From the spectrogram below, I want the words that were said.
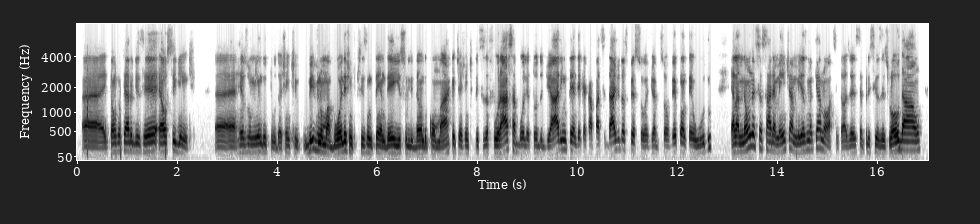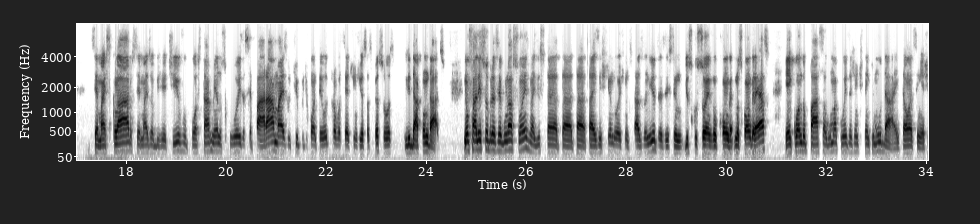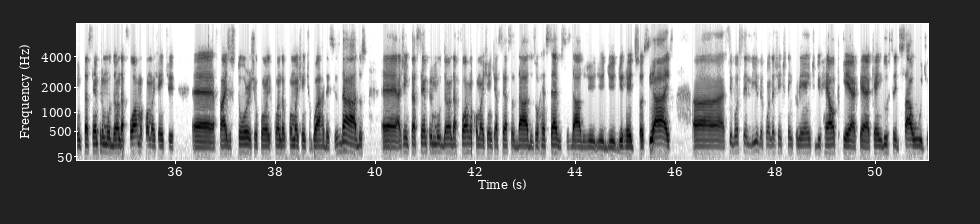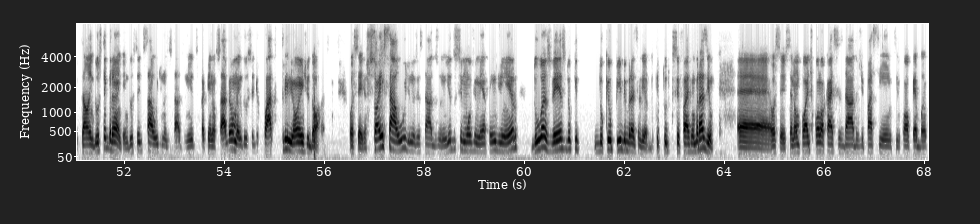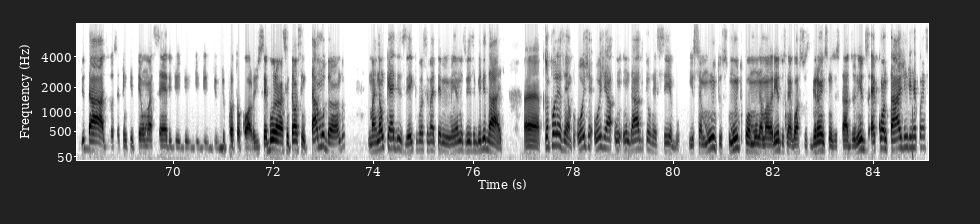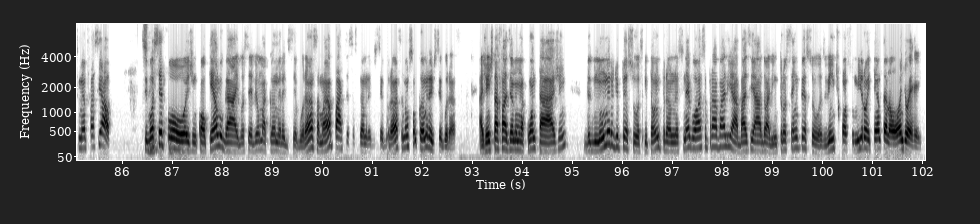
É, então, o que eu quero dizer é o seguinte: é, resumindo tudo, a gente vive numa bolha, a gente precisa entender isso lidando com marketing, a gente precisa furar essa bolha todo diário e entender que a capacidade das pessoas de absorver conteúdo, ela não necessariamente é a mesma que a nossa. Então, às vezes, você precisa slow down, ser mais claro, ser mais objetivo, postar menos coisas, separar mais o tipo de conteúdo para você atingir essas pessoas, lidar com dados. Não falei sobre as regulações, mas isso está tá, tá, tá existindo hoje nos Estados Unidos, existem discussões no nos congressos, e aí quando passa alguma coisa a gente tem que mudar. Então, assim, a gente está sempre mudando a forma como a gente é, faz storage, quando, como a gente guarda esses dados, é, a gente está sempre mudando a forma como a gente acessa dados ou recebe esses dados de, de, de redes sociais, Uh, se você lida quando a gente tem cliente de healthcare, que é, que é a indústria de saúde, então é uma indústria grande, a indústria de saúde nos Estados Unidos, para quem não sabe, é uma indústria de 4 trilhões de dólares. Ou seja, só em saúde nos Estados Unidos se movimenta em dinheiro duas vezes do que, do que o PIB brasileiro, do que tudo que se faz no Brasil. É, ou seja, você não pode colocar esses dados de pacientes em qualquer banco de dados, você tem que ter uma série de, de, de, de, de protocolos de segurança. Então, assim, está mudando, mas não quer dizer que você vai ter menos visibilidade. É, porque, por exemplo, hoje, hoje um, um, dado que eu recebo, isso é muito, muito comum na maioria dos negócios grandes nos Estados Unidos, é contagem de reconhecimento facial. Se Sim. você for hoje em qualquer lugar e você vê uma câmera de segurança, a maior parte dessas câmeras de segurança não são câmeras de segurança. A gente está fazendo uma contagem do número de pessoas que estão entrando nesse negócio para avaliar, baseado, olha, entrou 100 pessoas, 20 consumiram, 80 não, onde eu errei?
